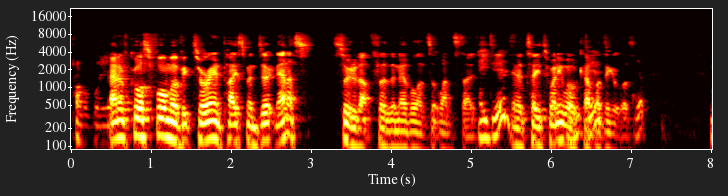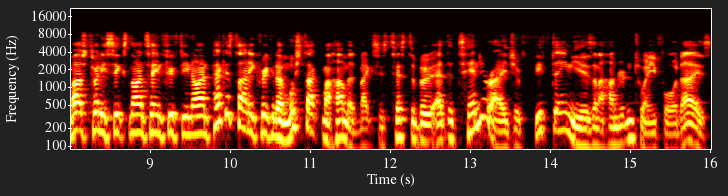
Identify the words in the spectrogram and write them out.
probably. yeah. And of course, former Victorian paceman Dirk Nannes suited up for the Netherlands at one stage. He did. In a T20 World He Cup, did. I think it was. Yep. March 26, 1959, Pakistani cricketer Mushtaq Mohammed makes his test debut at the tender age of 15 years and 124 days.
